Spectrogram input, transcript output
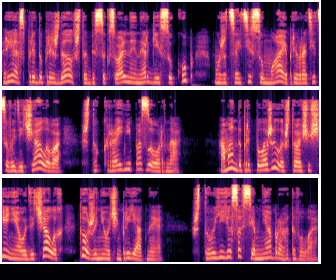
Риас предупреждал, что без сексуальной энергии суккуб может сойти с ума и превратиться в одичалого, что крайне позорно. Аманда предположила, что ощущения о одичалах тоже не очень приятные, что ее совсем не обрадовало.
